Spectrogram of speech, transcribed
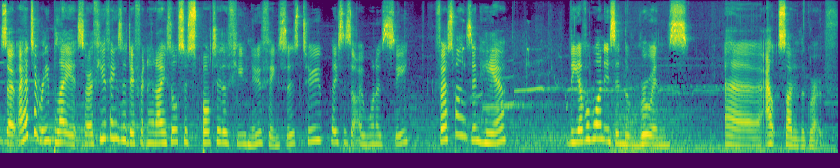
So I had to replay it, so a few things are different, and I also spotted a few new things. There's two places that I want to see. First one's in here. The other one is in the ruins uh, outside of the grove.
